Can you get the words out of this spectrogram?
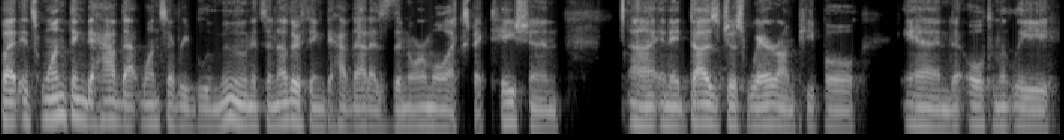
But it's one thing to have that once every blue moon. It's another thing to have that as the normal expectation. Uh, and it does just wear on people. And ultimately,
